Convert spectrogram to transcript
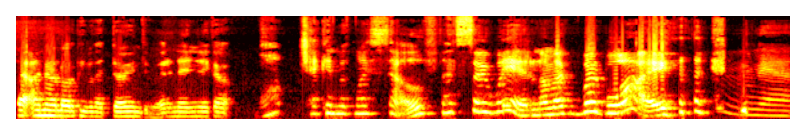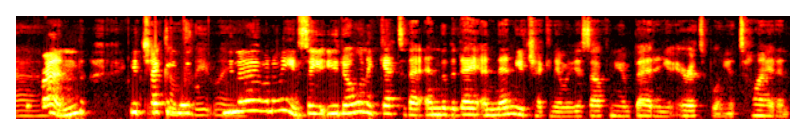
but I know a lot of people that don't do it. And then they go, What? Check in with myself? That's so weird. And I'm like, But why? Hmm, yeah. friend. You check in with, you know what I mean? So you, you don't want to get to that end of the day and then you're checking in with yourself and you're in bed and you're irritable and you're tired and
